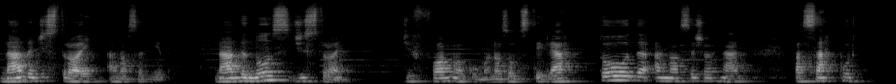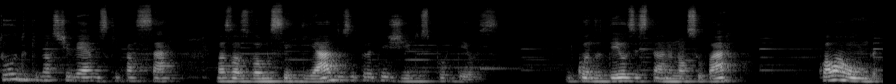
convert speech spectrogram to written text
Nada destrói a nossa vida. Nada nos destrói. De forma alguma. Nós vamos trilhar toda a nossa jornada, passar por tudo que nós tivermos que passar, mas nós vamos ser guiados e protegidos por Deus. E quando Deus está no nosso barco, qual a onda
